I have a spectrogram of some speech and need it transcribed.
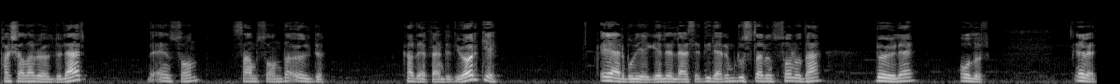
paşalar öldüler ve en son Samson da öldü. Kadı Efendi diyor ki, eğer buraya gelirlerse dilerim Rusların sonu da böyle olur. Evet.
